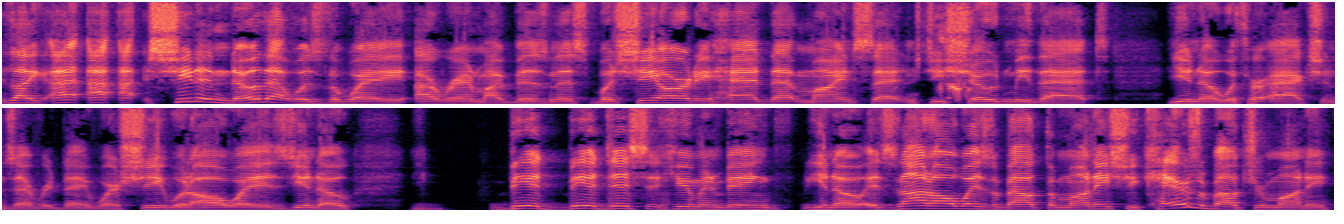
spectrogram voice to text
like I, I, I she didn't know that was the way I ran my business, but she already had that mindset, and she showed me that you know with her actions every day, where she would always you know be a be a decent human being. You know, it's not always about the money. She cares about your money.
